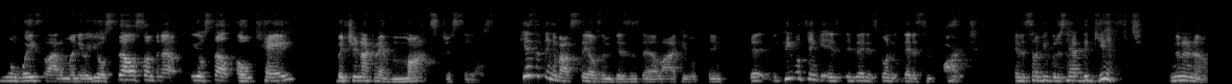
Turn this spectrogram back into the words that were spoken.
You're gonna waste a lot of money or you'll sell something that you'll sell okay but you're not gonna have monster sales. Here's the thing about sales and business that a lot of people think that people think is, is that it's going to, that it's an art and some people just have the gift. No, no, no.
